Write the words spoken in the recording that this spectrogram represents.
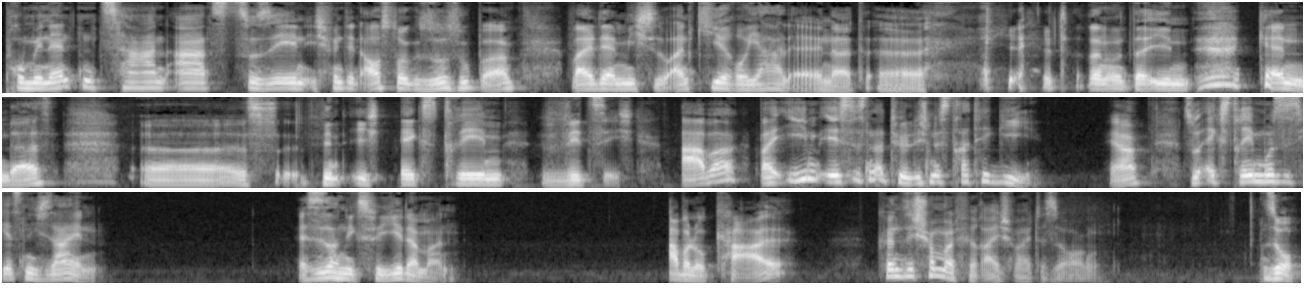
prominenten Zahnarzt zu sehen. Ich finde den Ausdruck so super, weil der mich so an Kier Royal erinnert. Äh, die Älteren unter Ihnen kennen das. Äh, das finde ich extrem witzig. Aber bei ihm ist es natürlich eine Strategie. Ja, so extrem muss es jetzt nicht sein. Es ist auch nichts für jedermann. Aber lokal können Sie schon mal für Reichweite sorgen. So,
